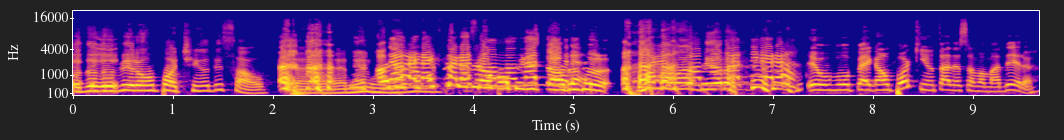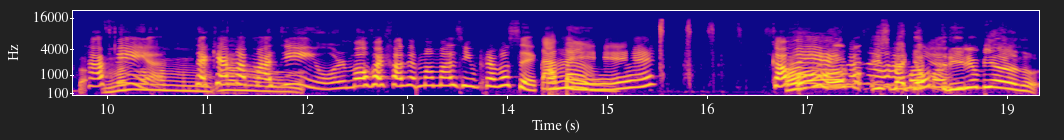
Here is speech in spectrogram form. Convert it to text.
o Dudu virou um potinho de sal. Na verdade, parece virou um uma pouco de sal, mamadeira. Dudu. Uma mamadeira. Eu vou pegar um pouquinho, tá, dessa mamadeira? Tá. Rafinha, Você quer mamazinho? O irmão vai fazer mamazinho pra você. Tá Calma aí. Calma aí. Isso daqui é um trilho, Biano.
